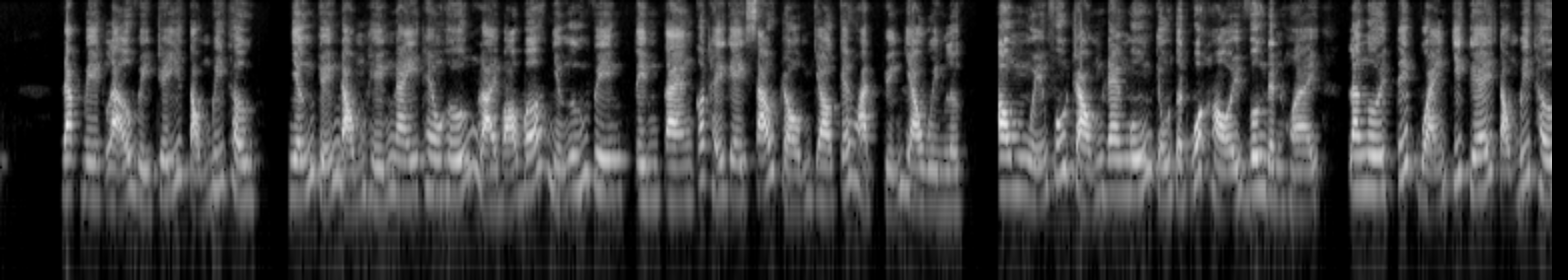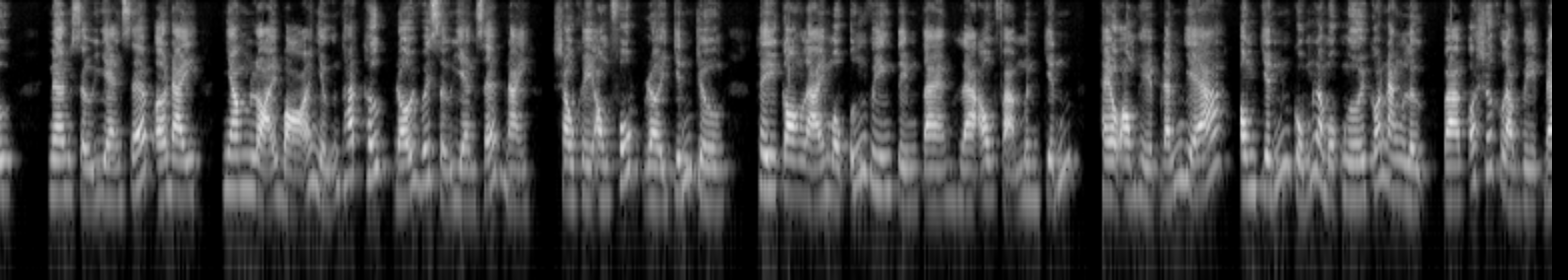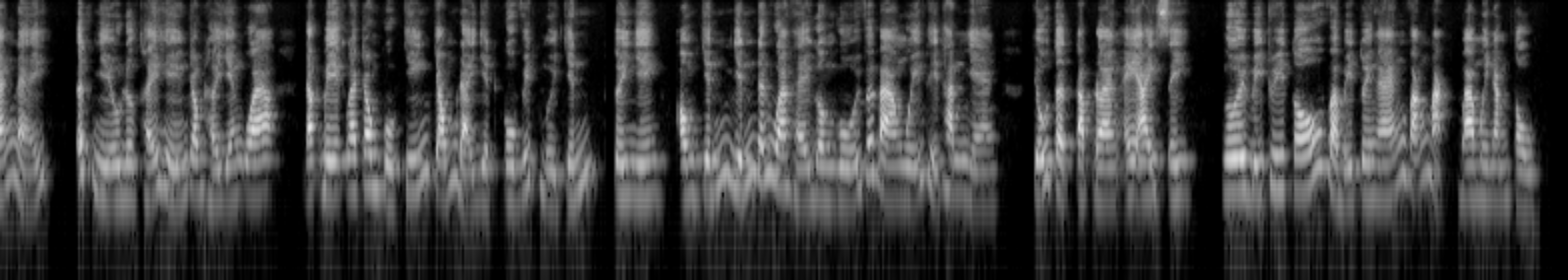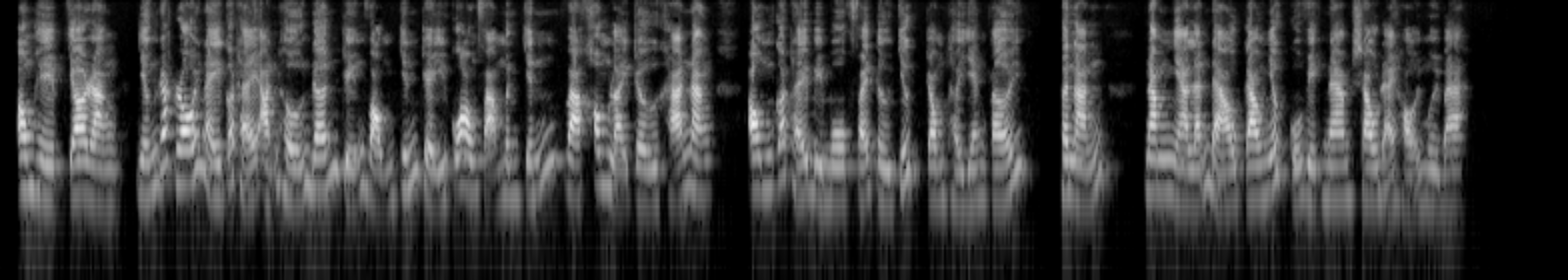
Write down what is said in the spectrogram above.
đặc biệt là ở vị trí tổng bí thư. Những chuyển động hiện nay theo hướng loại bỏ bớt những ứng viên tiềm tàng có thể gây xáo trộn do kế hoạch chuyển giao quyền lực. Ông Nguyễn Phú Trọng đang muốn Chủ tịch Quốc hội Vương Đình Huệ là người tiếp quản chiếc ghế Tổng Bí Thư, nên sự dàn xếp ở đây nhằm loại bỏ những thách thức đối với sự dàn xếp này. Sau khi ông Phúc rời chính trường, thì còn lại một ứng viên tiềm tàng là ông Phạm Minh Chính. Theo ông Hiệp đánh giá, ông Chính cũng là một người có năng lực và có sức làm việc đáng nể ít nhiều được thể hiện trong thời gian qua, đặc biệt là trong cuộc chiến chống đại dịch Covid-19. Tuy nhiên, ông chính dính đến quan hệ gần gũi với bà Nguyễn Thị Thanh Nhàn, chủ tịch tập đoàn AIC, người bị truy tố và bị tuyên án vắng mặt 30 năm tù. Ông Hiệp cho rằng những rắc rối này có thể ảnh hưởng đến triển vọng chính trị của ông Phạm Minh Chính và không loại trừ khả năng ông có thể bị buộc phải từ chức trong thời gian tới. Hình ảnh năm nhà lãnh đạo cao nhất của Việt Nam sau Đại hội 13.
